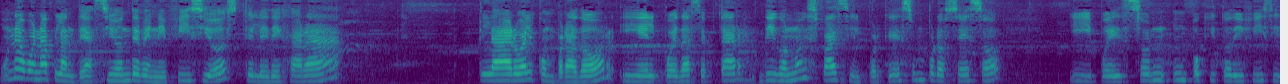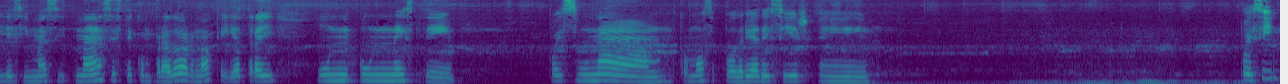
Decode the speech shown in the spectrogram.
una buena planteación de beneficios que le dejará claro al comprador y él pueda aceptar. Digo, no es fácil porque es un proceso y pues son un poquito difíciles y más, más este comprador, ¿no? Que ya trae un, un este, pues una, ¿cómo se podría decir? Eh, pues sí,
